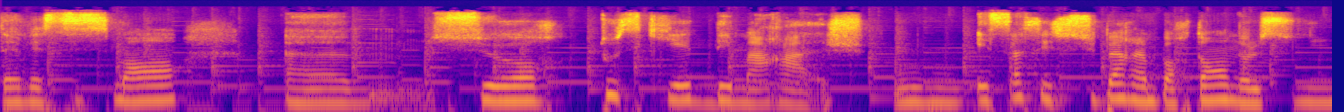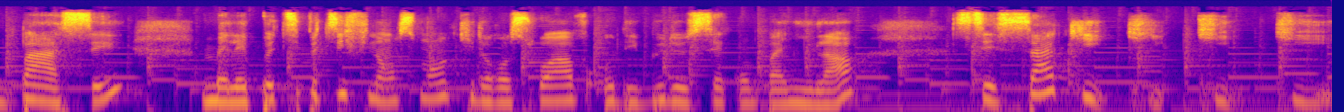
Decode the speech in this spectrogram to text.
d'investissement de, de, sur tout ce qui est démarrage. Mhm. Et ça, c'est super important, on ne le souligne pas assez, mais les petits, petits financements qu'ils reçoivent au début de ces compagnies-là, c'est ça qui, qui, qui, qui,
